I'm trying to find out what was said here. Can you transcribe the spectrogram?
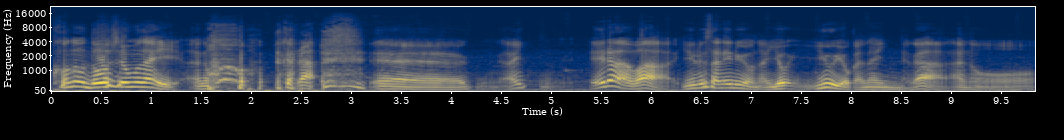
このどうしようもないあのだから、えー、エラーは許されるような猶予がないんだがあの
